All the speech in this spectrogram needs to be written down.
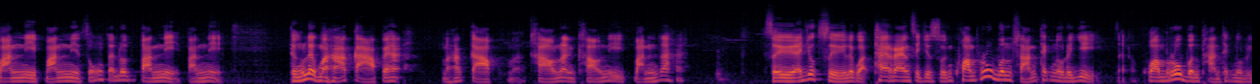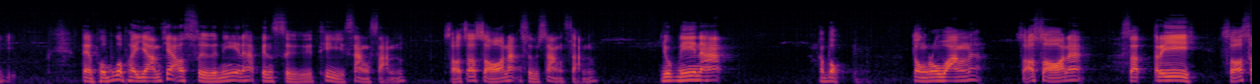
ปั่นนี่ปั่นนี่สงสัยโดนปั่นนี่ปั่นนี่ ถึงเรื่องมหากราบไปฮะมหากราบข่าวนั่นข่าวนี่ปั่นซะฮะสื่อยุคสื่อเรียกว่า Thailand 4.0 ความรู้บนฐานเทคโนโลยีนะครับความรู้บนฐานเทคโนโลยี แต่ผมก็พยายามที่จะเอาสื่อนี้นะฮะเป็นสื่อที่สร้างสรรค์สสสนะสื่อสร้างสรรค์ ยุคนี้นะฮะเขาบอกต้องระวังนะสสนะสตรีสส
